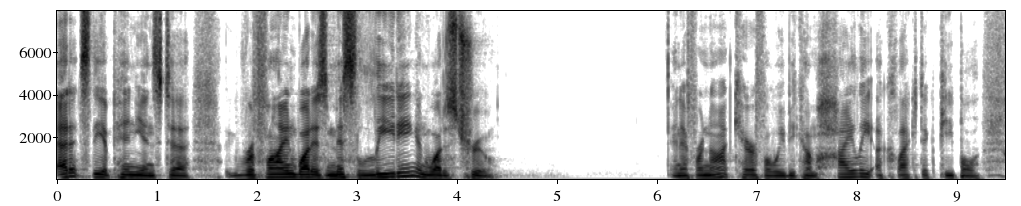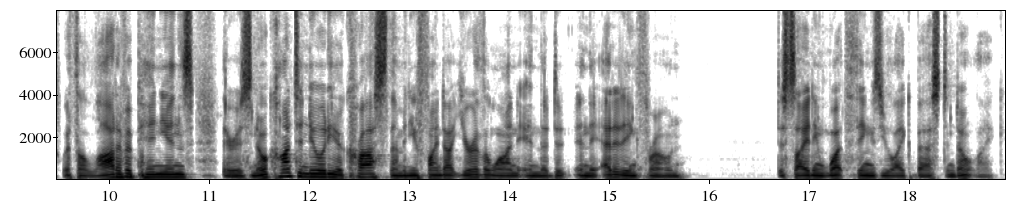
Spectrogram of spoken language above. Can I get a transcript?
edits the opinions to refine what is misleading and what is true. And if we're not careful, we become highly eclectic people with a lot of opinions. There is no continuity across them, and you find out you're the one in the, in the editing throne deciding what things you like best and don't like.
